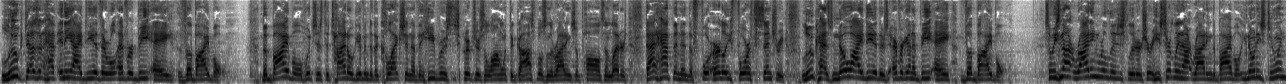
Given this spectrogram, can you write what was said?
Luke doesn't have any idea there will ever be a the Bible. The Bible, which is the title given to the collection of the Hebrew scriptures along with the Gospels and the writings of Paul's and letters, that happened in the four, early fourth century. Luke has no idea there's ever going to be a the Bible. So he's not writing religious literature. He's certainly not writing the Bible. You know what he's doing?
